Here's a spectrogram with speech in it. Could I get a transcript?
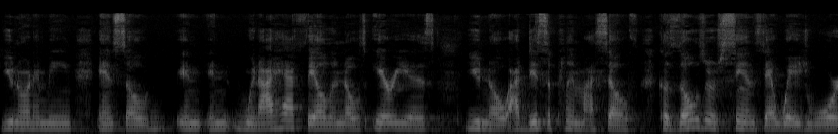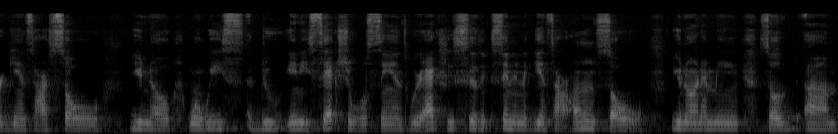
you know what i mean? And so in, in when i have failed in those areas you know i discipline myself because those are sins that wage war against our soul you know, when we do any sexual sins, we're actually sinning against our own soul. You know what I mean? So um,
